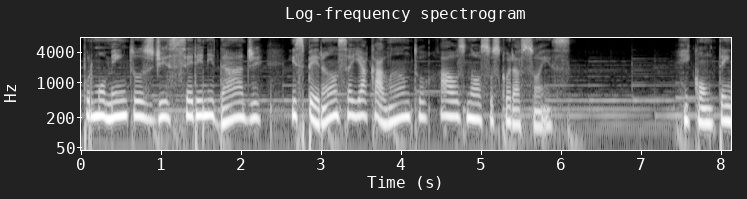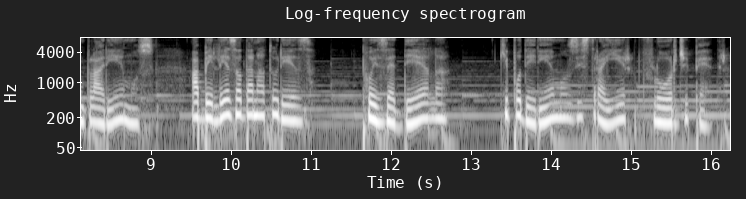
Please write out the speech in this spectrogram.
por momentos de serenidade, esperança e acalanto aos nossos corações. E contemplaremos a beleza da natureza, pois é dela que poderemos extrair flor de pedra.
